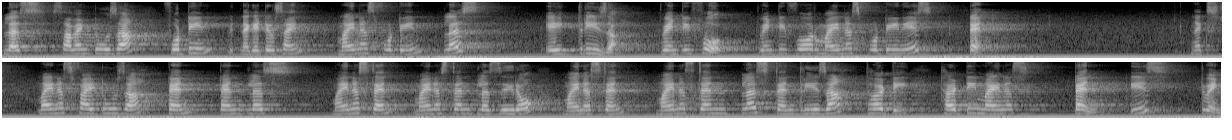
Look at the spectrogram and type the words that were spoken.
ಪ್ಲಸ್ ಸೆವೆನ್ ಟೂ ಝಾ ಫೋರ್ಟೀನ್ ವಿತ್ ನೆಗೆಟಿವ್ ಸೈನ್ ಮೈನಸ್ ಫೋರ್ಟೀನ್ ಪ್ಲಸ್ ಏಯ್ಟ್ ತ್ರೀ ಝಾ ಟ್ವೆಂಟಿ 24 minus 14 is 10. Next, minus 5 2s are 10, 10 plus minus 10, minus 10 plus 0, minus 10, minus 10 plus 10 3 is 30, 30 minus 10 is 20.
